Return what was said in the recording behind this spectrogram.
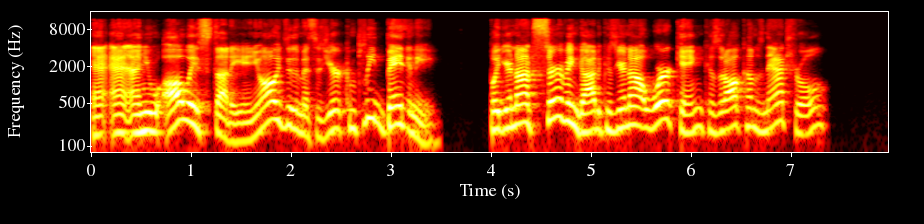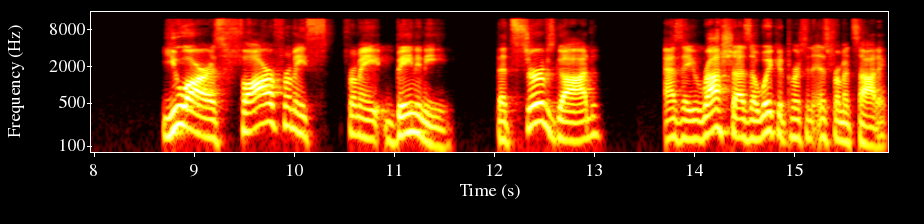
And, and, and you always study and you always do the message, you're a complete Bainani, but you're not serving God because you're not working because it all comes natural. You are as far from a from a Bainani that serves God as a rasha, as a wicked person is from a tzaddik.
